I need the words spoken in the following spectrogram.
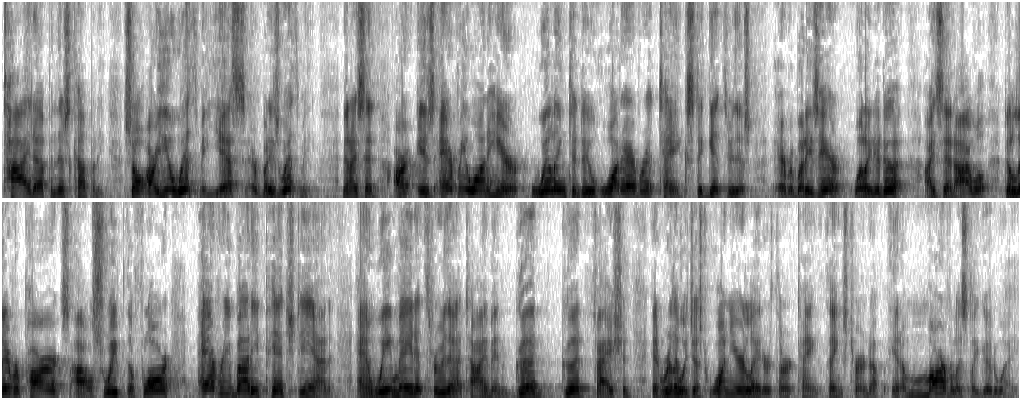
tied up in this company. So are you with me? Yes, everybody's with me. Then I said, are, is everyone here willing to do whatever it takes to get through this? Everybody's here, willing to do it. I said, I will deliver parts, I'll sweep the floor. Everybody pitched in, and we made it through that time in good, good fashion. It really was just one year later, things turned up in a marvelously good way.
